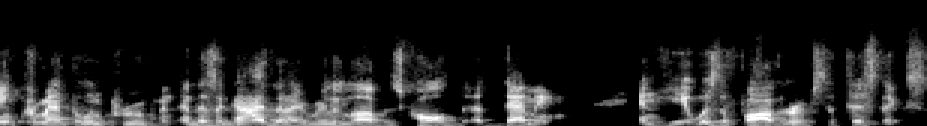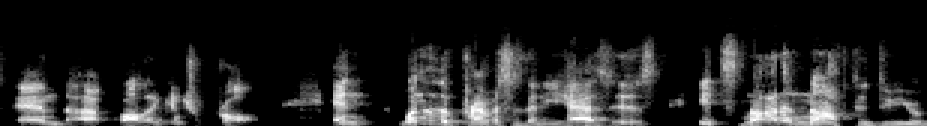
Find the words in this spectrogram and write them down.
incremental improvement and there's a guy that i really love is called uh, deming and he was the father of statistics and uh, quality control and one of the premises that he has is it's not enough to do your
